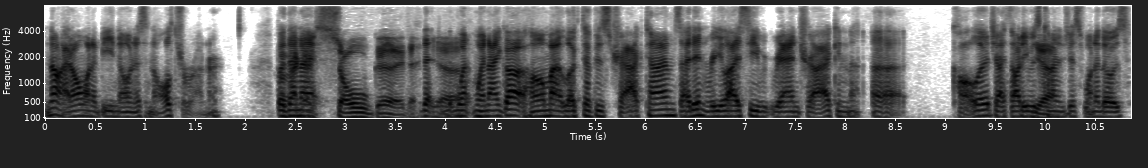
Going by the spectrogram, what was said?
no, I don't want to be known as an ultra runner. But oh, then I so good. Th- yeah. when, when I got home, I looked up his track times. I didn't realize he ran track in uh, college. I thought he was yeah. kind of just one of those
